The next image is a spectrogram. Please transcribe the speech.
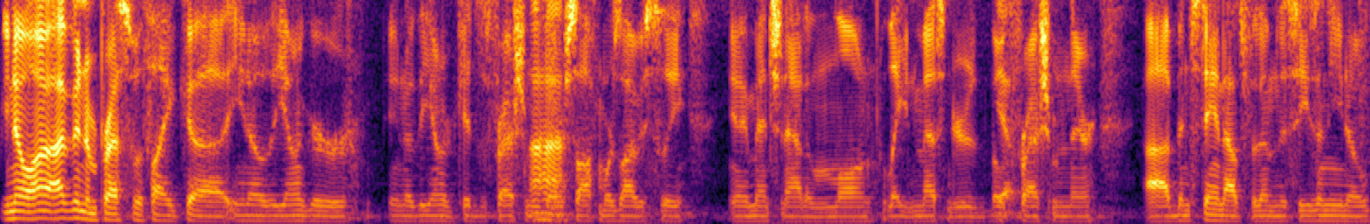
you know, I, I've been impressed with like uh, you know the younger you know the younger kids, the freshmen, Uh-huh. or sophomores. Obviously, you know you mentioned Adam Long, Leighton Messenger, both Yep. freshmen there. Uh, been standouts for them this season. You know.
